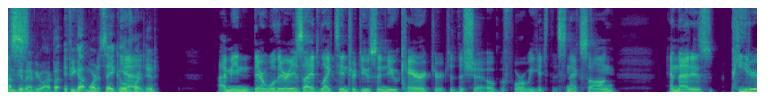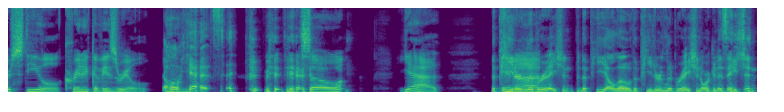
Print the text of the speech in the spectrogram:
is- good whenever you are, but if you got more to say, go Yeah. for it, dude. I mean, there well, there is. I'd like to introduce a new character to the show before we get to this next song, and that is Peter Steele, critic of Israel. Oh yes, So, yeah, the Peter in, uh, Liberation, the PLO, the Peter Liberation Organization.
